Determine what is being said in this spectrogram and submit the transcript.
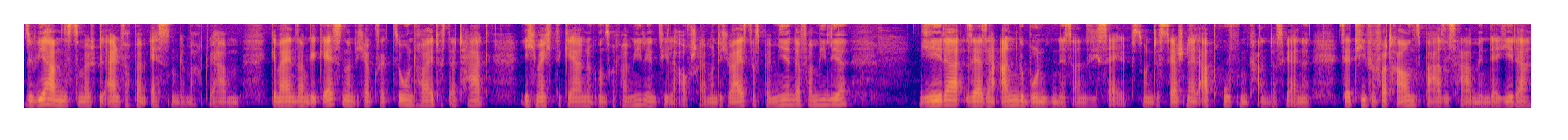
also wir haben das zum Beispiel einfach beim Essen gemacht. Wir haben gemeinsam gegessen und ich habe gesagt, so und heute ist der Tag, ich möchte gerne unsere Familienziele aufschreiben. Und ich weiß, dass bei mir in der Familie jeder sehr, sehr angebunden ist an sich selbst und es sehr schnell abrufen kann, dass wir eine sehr tiefe Vertrauensbasis haben, in der jeder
